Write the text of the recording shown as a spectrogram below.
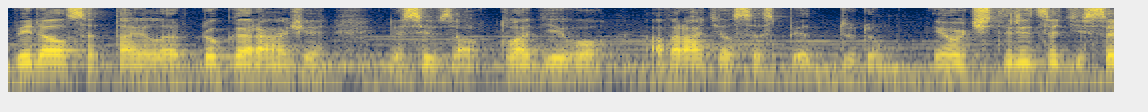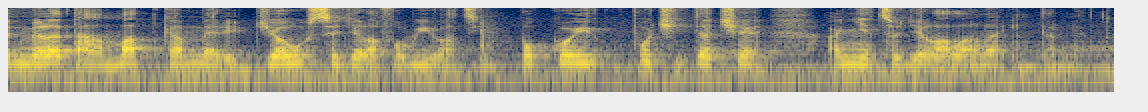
vydal se Tyler do garáže, kde si vzal kladivo a vrátil se zpět do domu. Jeho 47-letá matka Mary Joe seděla v obývacím pokoji u počítače a něco dělala na internetu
